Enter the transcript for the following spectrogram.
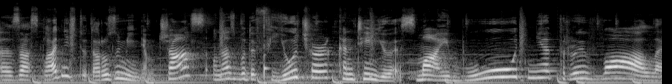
е, за складністю та розумінням час у нас буде future continuous. Майбутнє тривале.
